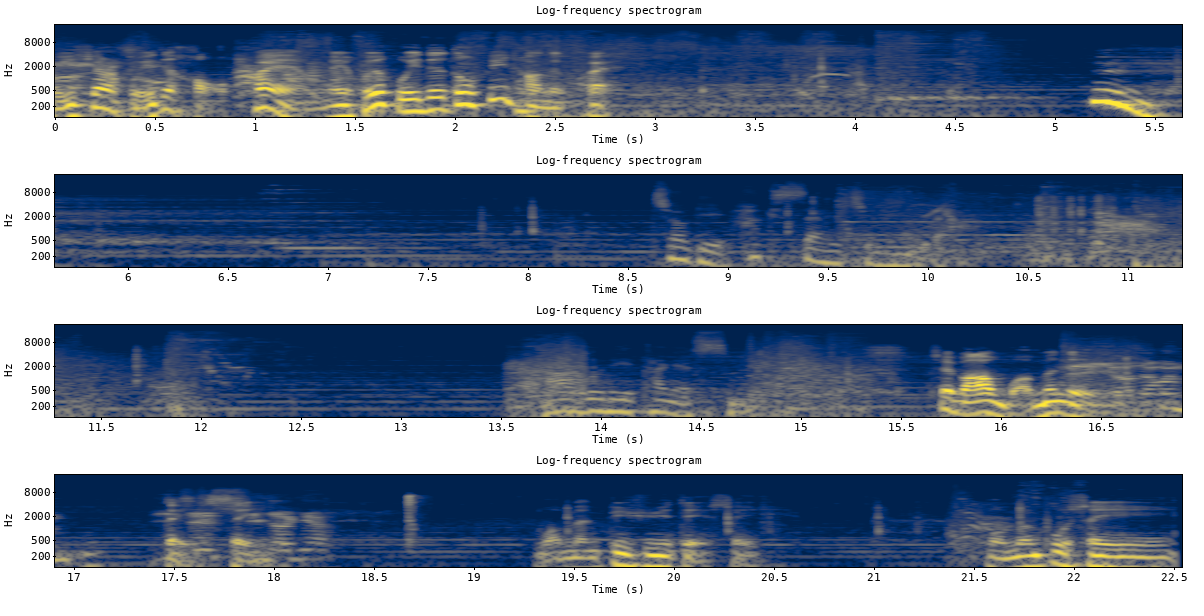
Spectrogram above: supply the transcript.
回线回的好快呀每回回的都非常的快。嗯。这把我们得得 c 我们必须得 c 我们不 c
